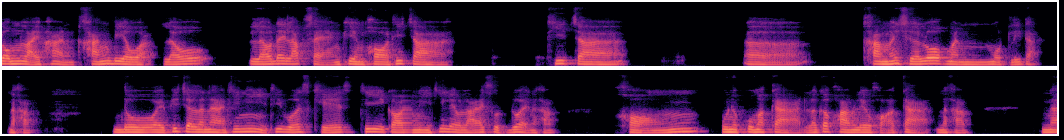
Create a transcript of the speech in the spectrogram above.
ลมไหลผ่านครั้งเดียวอะ่ะ แล้วแล้วได้รับแสงเพียงพอที่จะที่จะทำให้เชื้อโรคมันหมดฤทธิ์นะครับ โดยพิจารณาที่นี่ที่ worst case ที่กรณีที่เลวร้ายสุดด้วยนะครับ ของอุณหภูมิอากาศแล้วก็ความเร็วของอากาศนะครับ ใน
